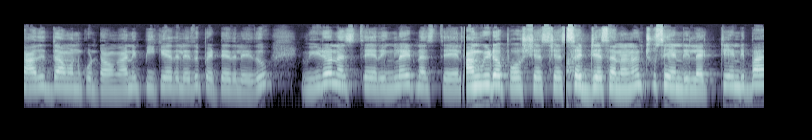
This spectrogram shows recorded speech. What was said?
సాధిద్దాం అనుకుంటాం కానీ పీకేది లేదు పెట్టేది లేదు. వీడియో నచ్చితే రింగ్ లైట్ నచ్చితే లాంగ్ వీడియో పోస్ట్ చేసి సెట్ చేశాను చూసేయండి. లైక్ చేయండి. బాయ్.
